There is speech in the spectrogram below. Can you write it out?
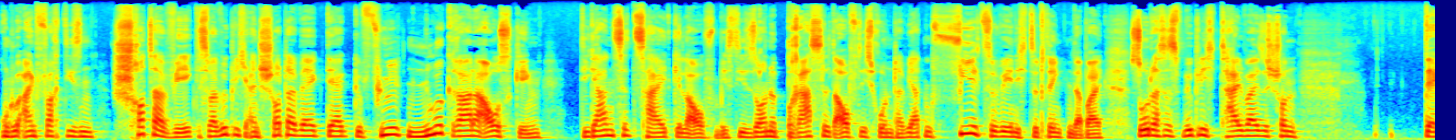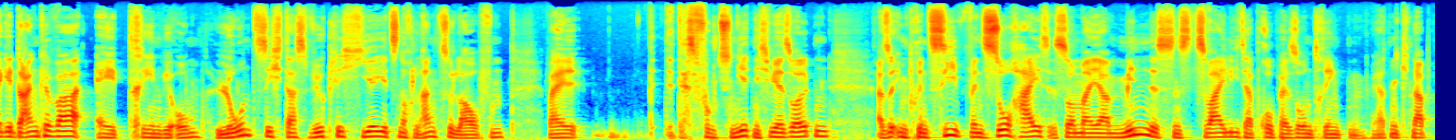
und du einfach diesen Schotterweg, das war wirklich ein Schotterweg, der gefühlt nur geradeaus ging, die ganze Zeit gelaufen bist. Die Sonne brasselt auf dich runter. Wir hatten viel zu wenig zu trinken dabei, so dass es wirklich teilweise schon der Gedanke war, ey, drehen wir um, lohnt sich das wirklich hier jetzt noch lang zu laufen, weil das funktioniert nicht. Wir sollten, also im Prinzip, wenn es so heiß ist, soll man ja mindestens zwei Liter pro Person trinken. Wir hatten knapp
